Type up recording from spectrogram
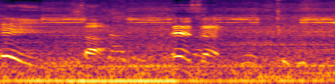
Hey, sir. Hey, sir.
